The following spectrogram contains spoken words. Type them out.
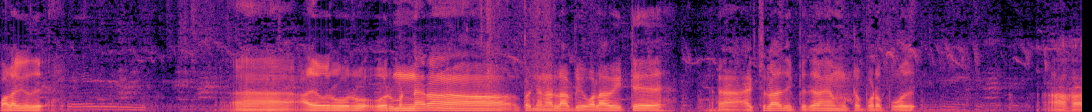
பழகுது. அது ஒரு ஒரு ஒரு மணி நேரம் கொஞ்சம் நல்லா அப்படி உலாவிட்டு ஆக்சுவலாக அது இப்போ தான் முட்டை போட போகுது. ஆஹா.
